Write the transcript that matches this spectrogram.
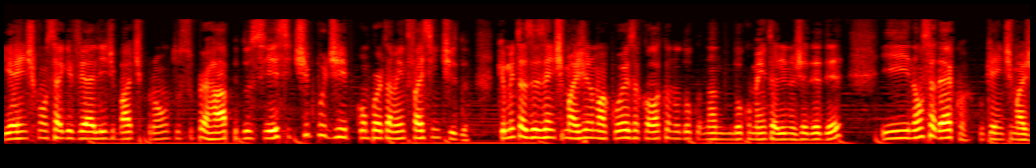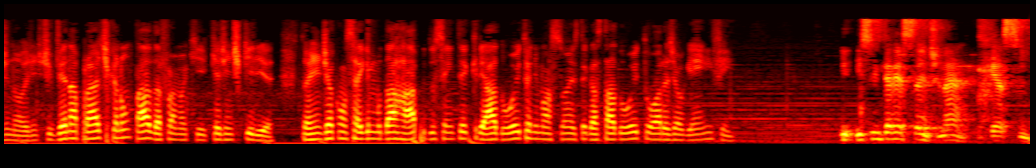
e a gente consegue ver ali de bate-pronto, super rápido, se esse tipo de comportamento faz sentido. Porque muitas vezes a gente imagina uma coisa, coloca no, docu no documento ali no GDD e não se adequa o que a gente imaginou. A gente vê na prática não tá da forma que, que a gente queria. Então a gente já consegue mudar rápido sem ter criado oito animações, ter gastado oito horas de alguém, enfim. Isso é interessante, né? Porque assim,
